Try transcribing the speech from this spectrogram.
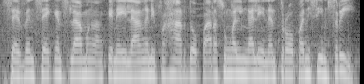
7 seconds lamang ang kinailangan ni Fajardo para sungalngalin ang tropa ni Simsri.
